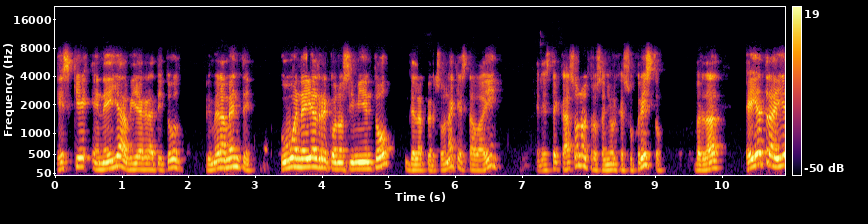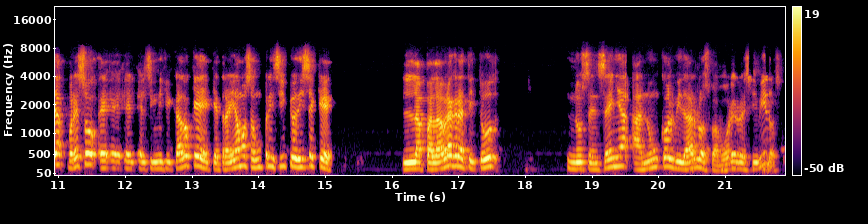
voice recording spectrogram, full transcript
es que en ella había gratitud. Primeramente, hubo en ella el reconocimiento de la persona que estaba ahí. En este caso, nuestro Señor Jesucristo, ¿verdad? Ella traía, por eso eh, eh, el, significado que, que traíamos a un principio dice que la palabra gratitud nos enseña a nunca olvidar los favores recibidos.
